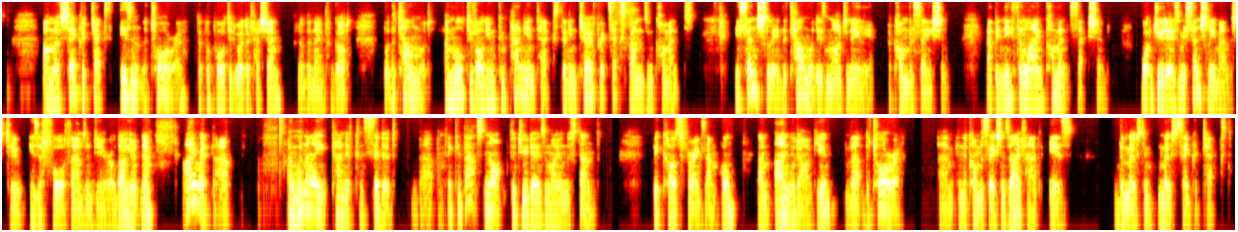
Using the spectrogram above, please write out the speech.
Our most sacred text isn't the Torah, the purported word of Hashem, another name for God, but the Talmud, a multi volume companion text that interprets, expands, and comments. Essentially, the Talmud is marginalia, a conversation, a beneath the line comment section. What Judaism essentially amounts to is a 4,000 year old argument. Now, I read that, and when I kind of considered that, I'm thinking that's not the Judaism I understand. Because, for example, um, I would argue that the Torah, um, in the conversations I've had, is the most most sacred text.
